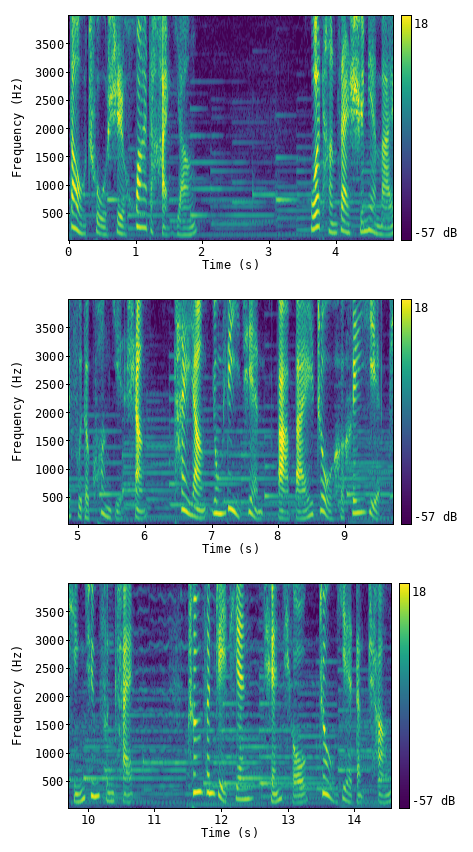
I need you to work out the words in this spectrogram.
到处是花的海洋。我躺在十面埋伏的旷野上。太阳用利剑把白昼和黑夜平均分开。春分这天，全球昼夜等长。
